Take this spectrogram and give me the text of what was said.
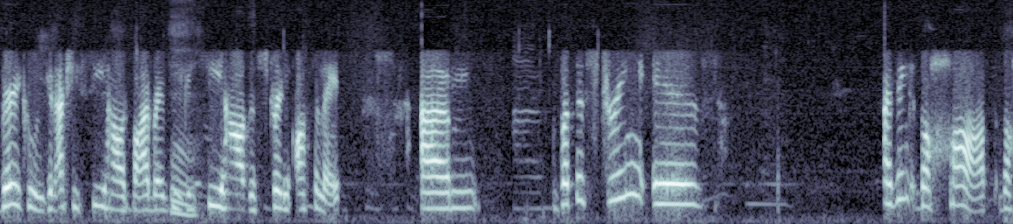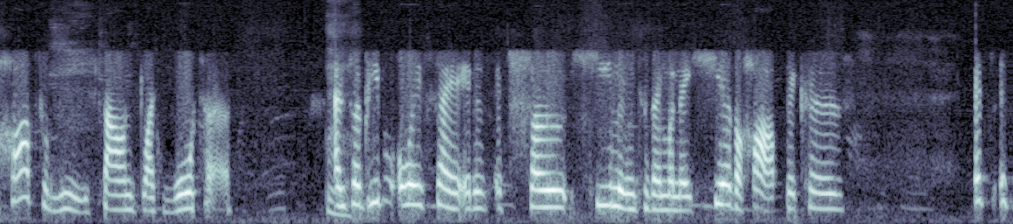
very cool. You can actually see how it vibrates. Mm. You can see how the string oscillates. Um, but the string is, I think the harp. The harp for me sounds like water. Mm. And so people always say it is it's so healing to them when they hear the harp because it it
